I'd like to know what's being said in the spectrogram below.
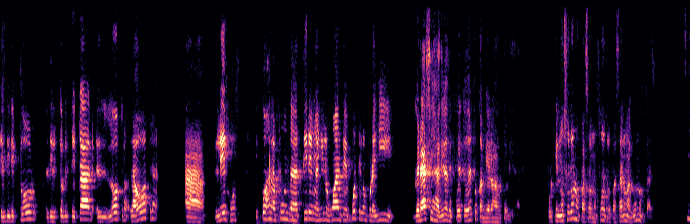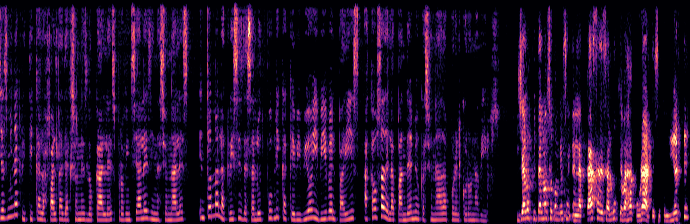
el director, el director distrital, el otro, la otra, a lejos, que cojan la funda, tiren allí los guantes, bótenlo por allí. Gracias a Dios, después de todo esto cambiaron autoridades. Porque no solo nos pasó a nosotros, pasaron algunos casos. Yasmina critica la falta de acciones locales, provinciales y nacionales en torno a la crisis de salud pública que vivió y vive el país a causa de la pandemia ocasionada por el coronavirus. Y ya el hospital no se convierte en la casa de salud que vas a curar, que se convierte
